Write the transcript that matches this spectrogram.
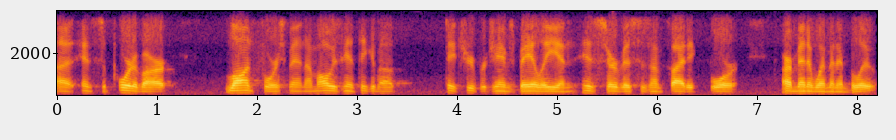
uh, in support of our law enforcement. I'm always going to think about State Trooper James Bailey and his service as I'm fighting for our men and women in blue.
